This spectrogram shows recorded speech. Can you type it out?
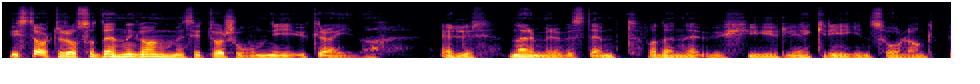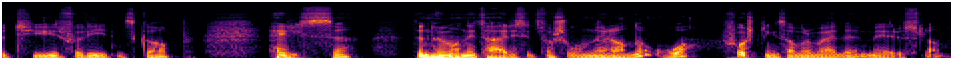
Vi starter også denne gang med situasjonen i Ukraina, eller nærmere bestemt hva denne uhyrlige krigen så langt betyr for vitenskap, helse, den humanitære situasjonen i landet og forskningssamarbeidet med Russland.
